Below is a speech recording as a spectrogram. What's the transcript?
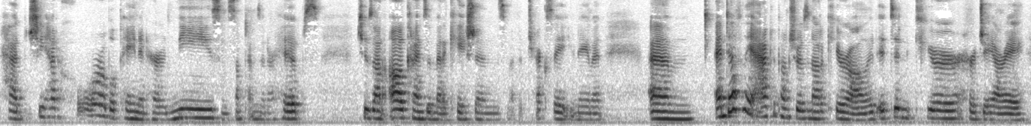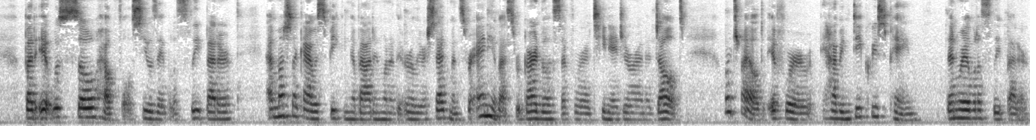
Had she had horrible pain in her knees and sometimes in her hips. She was on all kinds of medications, methotrexate, you name it. Um, and definitely, acupuncture is not a cure-all. It, it didn't cure her JRA, but it was so helpful. She was able to sleep better. And much like I was speaking about in one of the earlier segments, for any of us, regardless if we're a teenager or an adult, or child, if we're having decreased pain, then we're able to sleep better.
